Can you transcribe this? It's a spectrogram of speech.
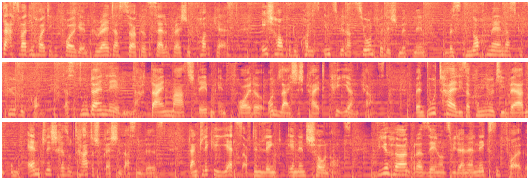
Das war die heutige Folge im Creator Circle Celebration Podcast. Ich hoffe, du konntest Inspiration für dich mitnehmen und bist noch mehr in das Gefühl gekommen, dass du dein Leben nach deinen Maßstäben in Freude und Leichtigkeit kreieren kannst. Wenn du Teil dieser Community werden, um endlich Resultate sprechen lassen willst, dann klicke jetzt auf den Link in den Show Notes. Wir hören oder sehen uns wieder in der nächsten Folge.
